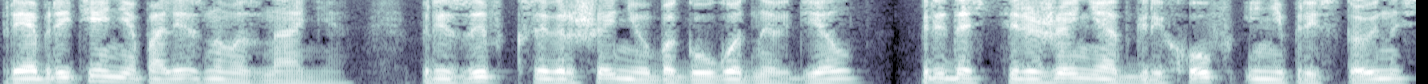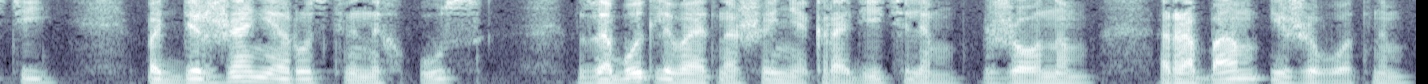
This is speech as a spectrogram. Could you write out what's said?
приобретение полезного знания, призыв к совершению богоугодных дел, предостережение от грехов и непристойностей, поддержание родственных уз, заботливое отношение к родителям, женам, рабам и животным,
